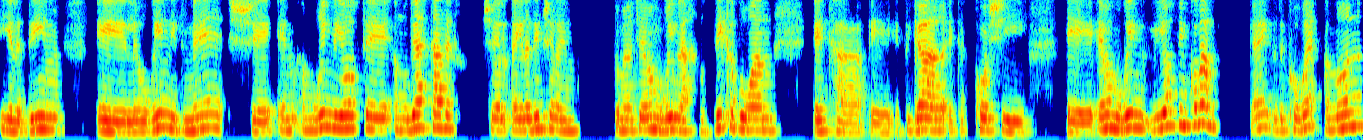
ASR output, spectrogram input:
הילדים, אה, להורים נדמה שהם אמורים להיות עמודי התווך של הילדים שלהם. זאת אומרת שהם אמורים להחזיק עבורם את האתגר, את הקושי, הם אמורים להיות במקומם, okay? אוקיי? זה קורה המון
